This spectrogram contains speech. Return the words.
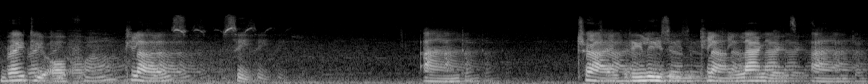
variety of uh, class C and tribe, religion, clan, language and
